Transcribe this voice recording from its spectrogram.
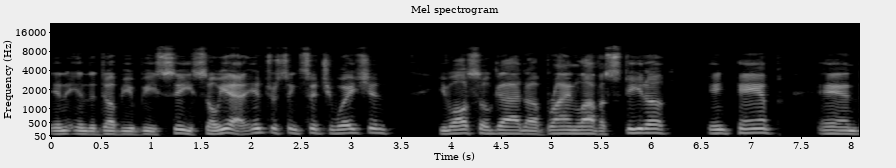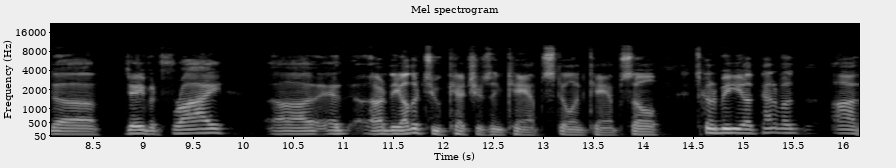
in in the WBC. So yeah, interesting situation. You've also got uh, Bryan Lavastida in camp and uh, David Fry uh, are the other two catchers in camp, still in camp. So it's going to be a, kind of a uh,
